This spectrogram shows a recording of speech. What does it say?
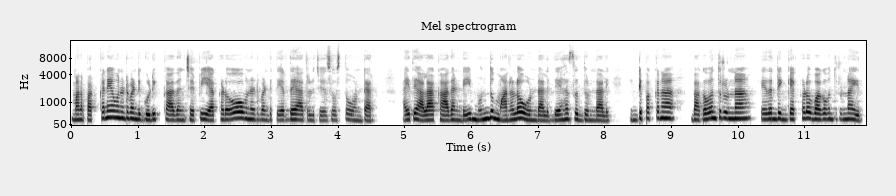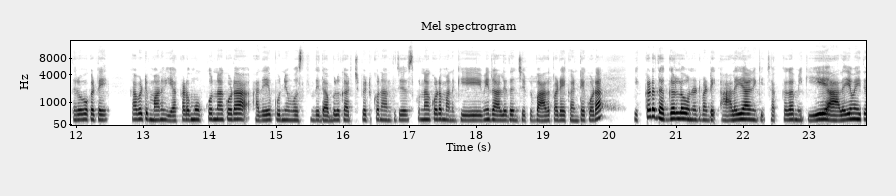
మన పక్కనే ఉన్నటువంటి గుడికి కాదని చెప్పి ఎక్కడో ఉన్నటువంటి తీర్థయాత్రలు చేసి వస్తూ ఉంటారు. అయితే అలా కాదండి. ముందు మనలో ఉండాలి. దేహశుద్ధి ఉండాలి ఇంటి పక్కన భగవంతుడున్నా లేదంటే ఇంకెక్కడో భగవంతుడున్నా ఇద్దరు ఒకటే. కాబట్టి మనం ఎక్కడ మొక్కున్నా కూడా అదే పుణ్యం వస్తుంది. డబ్బులు ఖర్చు పెట్టుకొని అంత చేసుకున్నా కూడా మనకి ఏమీ రాలేదని చెప్పి బాధపడే కంటే కూడా ఇక్కడ దగ్గరలో ఉన్నటువంటి ఆలయానికి చక్కగా మీకు ఏ ఆలయం అయితే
